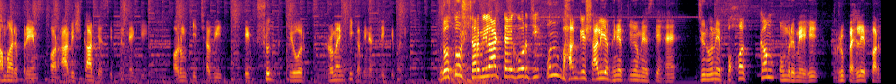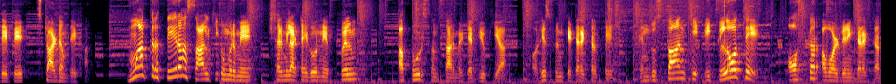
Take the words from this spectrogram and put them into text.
अमर प्रेम और आविष्कार जैसी फ़िल्में की और उनकी छवि एक शुद्ध प्योर रोमांटिक अभिनेत्री की बनी। दोस्तों, शर्मिला टैगोर जी उन भाग्यशाली अभिनेत्रियों में से हैं जिन्होंने बहुत कम उम्र में ही रुपहले पर्दे पे स्टारडम देखा। मात्र तेरह साल की उम्र में शर्मिला टैगोर ने फ़िल्म अपूर संसार में डेब्यू किया और इस फ़िल्म के डायरेक्टर थे हिंदुस्तान के इकलौते Oscar award winning director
